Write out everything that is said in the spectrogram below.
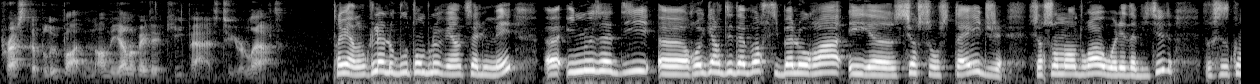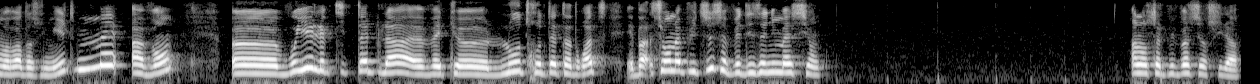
Press the blue button on the elevated keypad to your left. Très bien, donc là le bouton bleu vient de s'allumer. Euh, il nous a dit euh, regardez d'abord si Ballora est euh, sur son stage, sur son endroit où elle est d'habitude. C'est ce qu'on va voir dans une minute. Mais avant, euh, vous voyez les petites têtes là avec euh, l'autre tête à droite? Et ben si on appuie dessus, ça fait des animations. Ah non, ça le fait pas sur celui-là.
